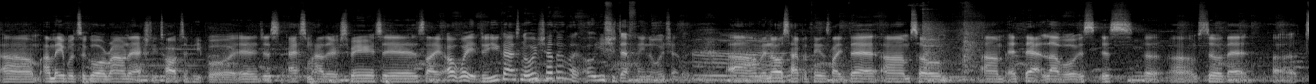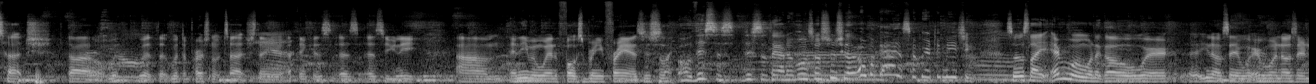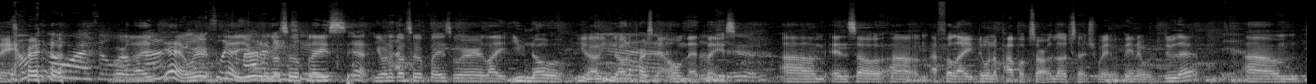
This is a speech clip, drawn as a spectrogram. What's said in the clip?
um, I'm able to go around and actually talk to people and just ask them how their experience is. Like, oh wait, do you guys know each other? Like, oh, you should definitely know each other, um, and those type of things like that. Um, so um, at that level, it's, it's uh, um, still that uh, touch uh, with with the, with the personal touch thing. Yeah. I think is, is, is unique. Um, and even when folks bring friends, it's just like, oh, this is this is the guy that owns social sushi. Like, oh my god, it's so great to meet you. So it's like everyone want to go where uh, you know, what I'm saying where everyone knows their name. I want to go where I feel Or like, huh? yeah, where, like yeah, you want to go to a place, yeah, you want to go to a place where like you know, you know, you know the person that owned that place, um, and so um, I feel like doing the pop ups are a low touch way of being able to do that. Um,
